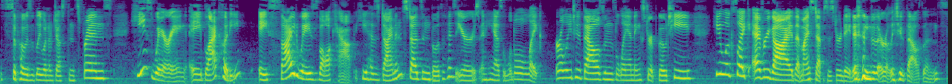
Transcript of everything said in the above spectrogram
supposedly one of Justin's friends. He's wearing a black hoodie, a sideways ball cap. He has diamond studs in both of his ears, and he has a little like early 2000s landing strip goatee. He looks like every guy that my stepsister dated into the early 2000s.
